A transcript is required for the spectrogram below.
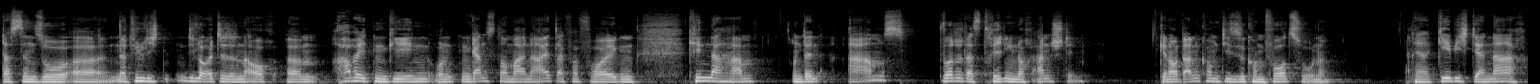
dass dann so äh, natürlich die Leute dann auch ähm, arbeiten gehen und einen ganz normalen Alltag verfolgen, Kinder haben und dann abends würde das Training noch anstehen. Genau dann kommt diese Komfortzone. Ja, gebe ich der nach?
